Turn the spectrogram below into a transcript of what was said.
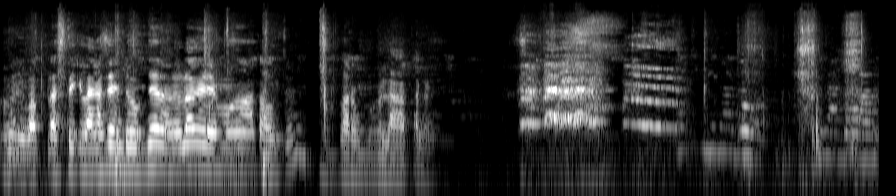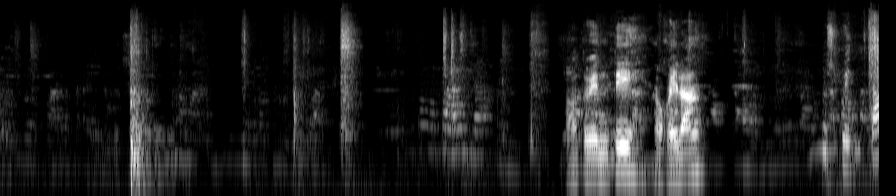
Iba plastic lang kasi ang loob niyan. Ano lang eh, mga tawag dyan. Parang mga lata lang. 20. Okay lang? Mas kwenta.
